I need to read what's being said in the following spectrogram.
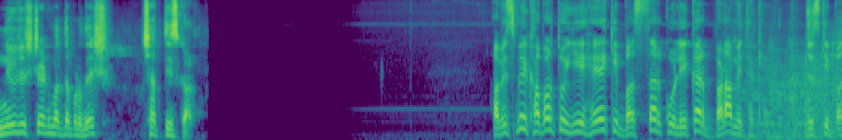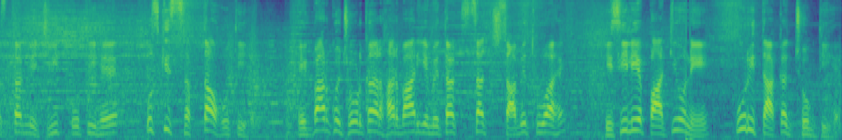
न्यूज़ स्टेट मध्य प्रदेश, छत्तीसगढ़। अब इसमें खबर तो ये है कि बस्तर को लेकर बड़ा मिथक है। जिसकी बस्तर में जीत होती है, उसकी सत्ता होती है। एक बार को छोड़कर हर बार ये मिथक सच साबित हुआ है। इसीलिए पार्टियों ने पूरी ताकत झोंक दी है।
